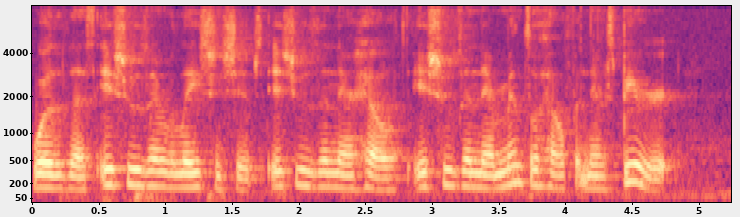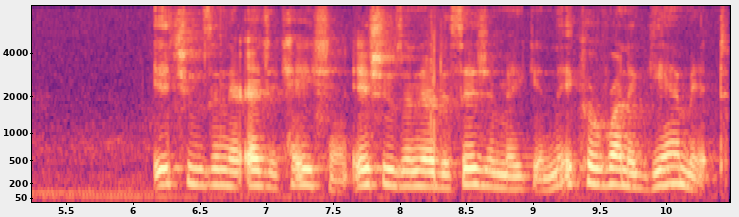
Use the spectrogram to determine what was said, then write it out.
Whether that's issues in relationships, issues in their health, issues in their mental health and their spirit, issues in their education, issues in their decision making. It could run a gamut.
